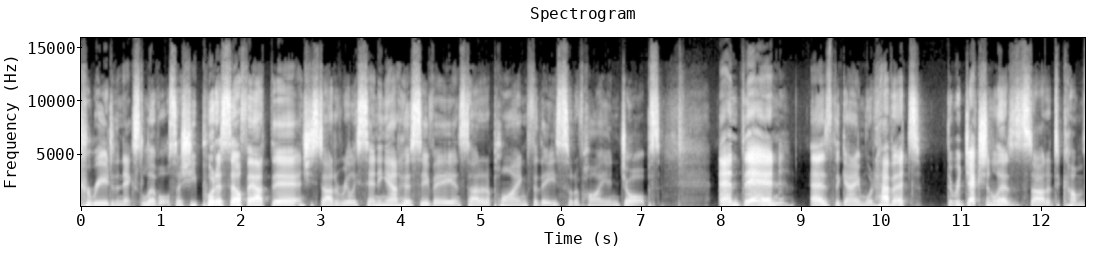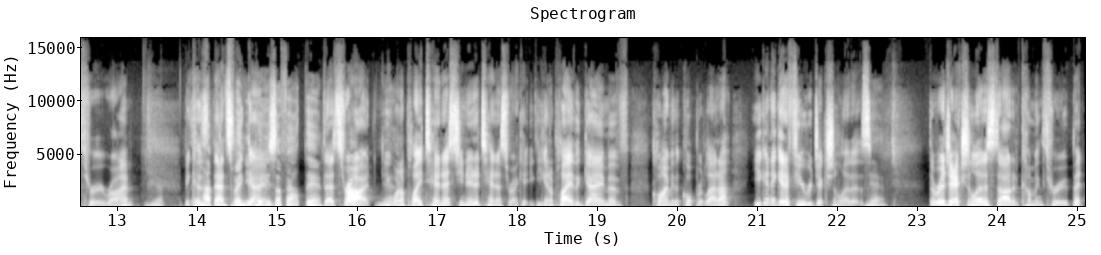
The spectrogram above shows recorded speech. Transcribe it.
career to the next level. So she put herself out there and she started really sending out her CV and started applying for these sort of high end jobs. And then, as the game would have it, the rejection letters started to come through, right? Yep. Because that's when you game. put yourself out there. That's right. Yeah. You want to play tennis, you need a tennis racket. You're going to play the game of climbing the corporate ladder, you're going to get a few rejection letters. yeah. The rejection letter started coming through, but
